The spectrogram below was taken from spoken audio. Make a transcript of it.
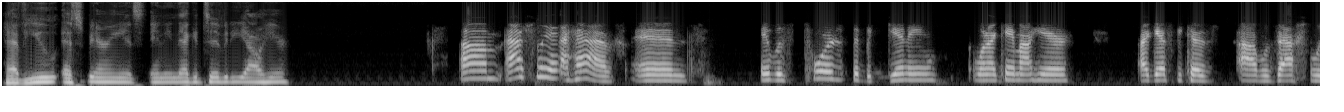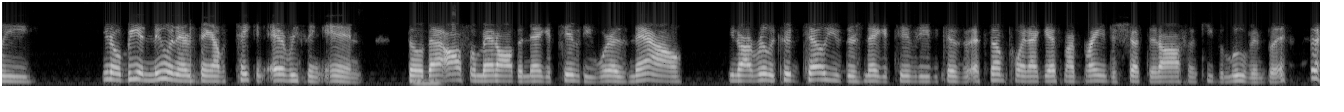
Have you experienced any negativity out here? Um, actually, I have, and it was towards the beginning when I came out here. I guess because I was actually, you know, being new and everything, I was taking everything in. So mm-hmm. that also meant all the negativity. Whereas now, you know, I really couldn't tell you if there's negativity because at some point, I guess my brain just shuts it off and keep it moving. But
